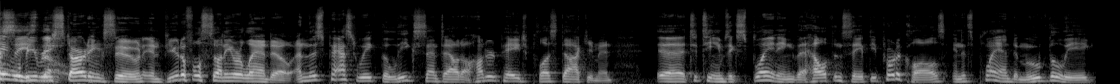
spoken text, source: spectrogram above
pussies, be though. restarting soon in beautiful sunny Orlando. And this past week, the league sent out a 100 page plus document uh, to teams explaining the health and safety protocols in its plan to move the league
